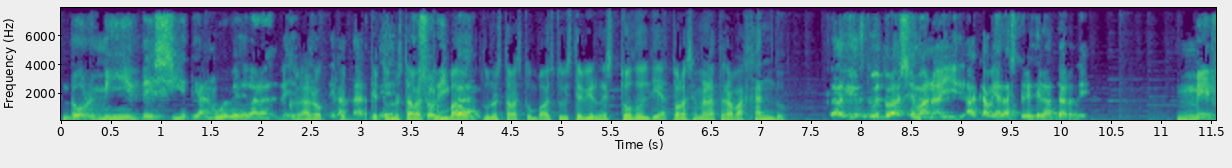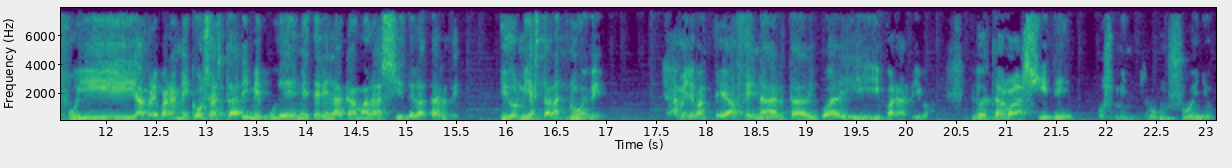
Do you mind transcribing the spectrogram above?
dormí de 7 a 9 de la, de, Claro, de que, la tarde. que tú no estabas tumbado, tú no estabas tumbado, estuviste el viernes todo el día, toda la semana trabajando. Claro, yo estuve toda la semana y acabé a las 3 de la tarde. Me fui a prepararme cosas tal y me pude meter en la cama a las 7 de la tarde y dormí hasta las 9. Ya me levanté a cenar tal y cual y, y para arriba. Entonces, claro, a las 7 pues me entró un sueño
